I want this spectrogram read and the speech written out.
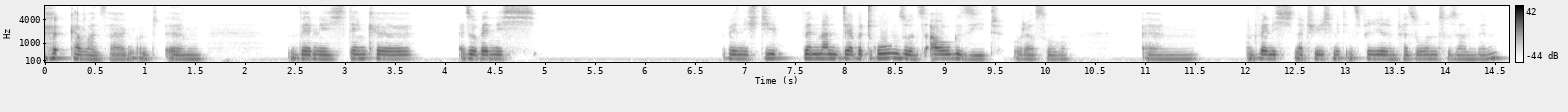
kann man sagen. Und ähm, wenn ich denke, also wenn ich, wenn ich die, wenn man der Bedrohung so ins Auge sieht oder so, ähm, und wenn ich natürlich mit inspirierenden Personen zusammen bin.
